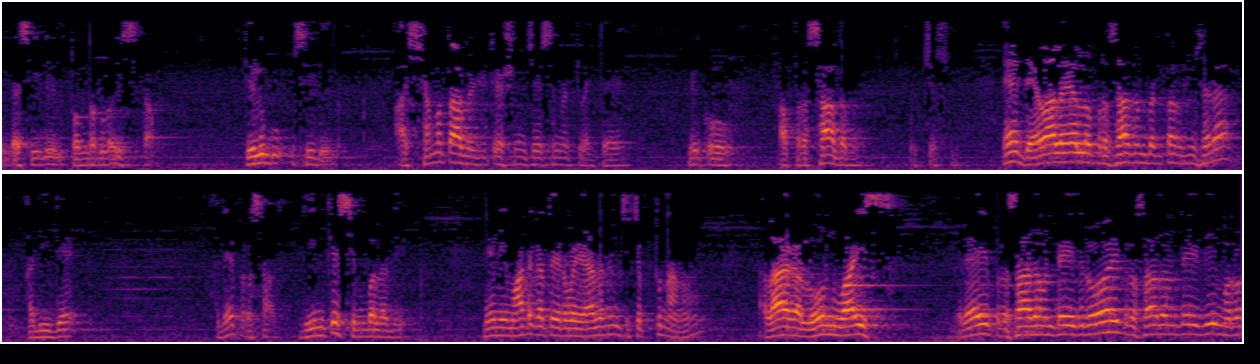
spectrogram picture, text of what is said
ఇంకా సీడీలు తొందరలో ఇస్తాం. తెలుగు సీడీలు. ఆ శమతా మెడిటేషన్ చేసినట్లయితే మీకు ఆ ప్రసాదం వచ్చేస్తుంది. ఏ దేవాలయాల్లో ప్రసాదం పెడతారు చూసారా? అది ఇదే. అదే ప్రసాదం. దీనికే సింబల్ అది. నేను ఈ మాట గత ఇరవై ఏళ్ళ నుంచి చెప్తున్నాను. అలాగ లోన్ వాయిస్ రే ప్రసాదం అంటే ఇది రోయ్ ప్రసాదం అంటే ఇది మరో.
